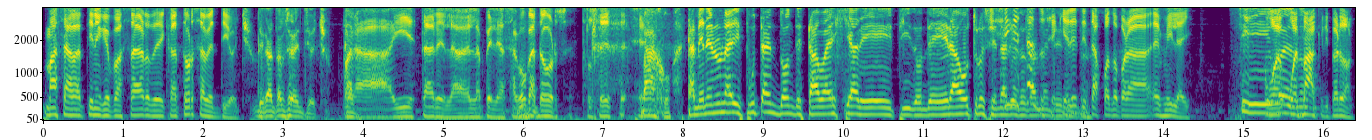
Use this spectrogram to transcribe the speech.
Massa tiene que pasar de 14 a 28 De 14 a 28. Claro. para ahí estar en la, en la pelea. Sacó 14, entonces... eh, Bajo. También en una disputa en donde estaba Schiaretti, donde era otro y escenario sigue estando totalmente si Schiaretti está jugando para... Es Milei. Sí, o, es Macri, perdón.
